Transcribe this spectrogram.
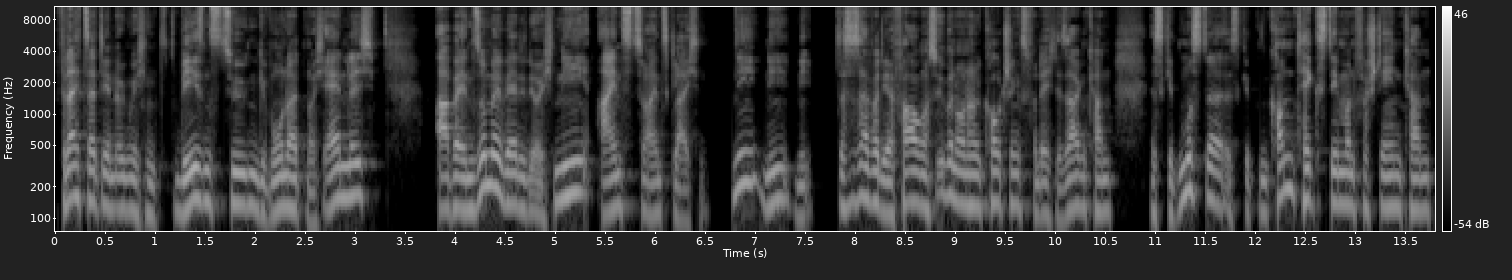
Vielleicht seid ihr in irgendwelchen Wesenszügen, Gewohnheiten euch ähnlich, aber in Summe werdet ihr euch nie eins zu eins gleichen. Nie, nie, nie. Das ist einfach die Erfahrung aus über 900 Coachings, von der ich dir sagen kann. Es gibt Muster, es gibt einen Kontext, den man verstehen kann.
